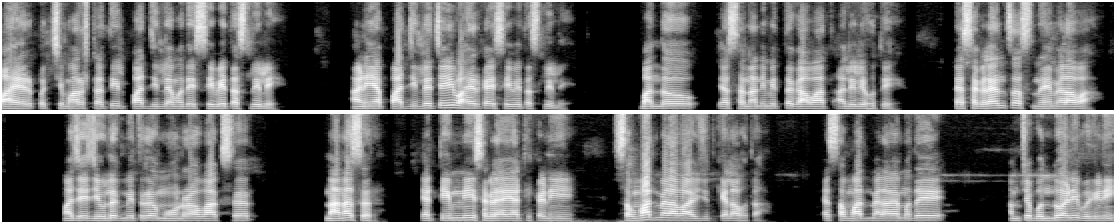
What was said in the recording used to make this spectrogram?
बाहेर पश्चिम महाराष्ट्रातील पाच जिल्ह्यामध्ये सेवेत असलेले आणि या पाच जिल्ह्याच्याही बाहेर काही सेवेत असलेले बांधव या सणानिमित्त गावात आलेले होते. त्या सगळ्यांचा स्नेह मिळावा माझे जिवलग मित्र मोहनराव वाघ सर नाना सर या टीमनी सगळ्या या ठिकाणी संवाद मेळावा आयोजित केला होता. या संवाद मेळाव्यामध्ये आमचे बंधू आणि भगिनी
